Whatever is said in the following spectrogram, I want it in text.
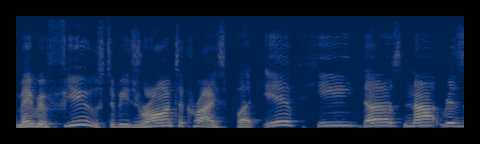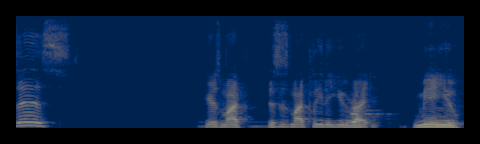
may refuse to be drawn to Christ, but if he does not resist, here's my this is my plea to you, right? Me and you.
